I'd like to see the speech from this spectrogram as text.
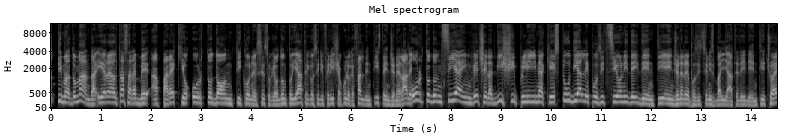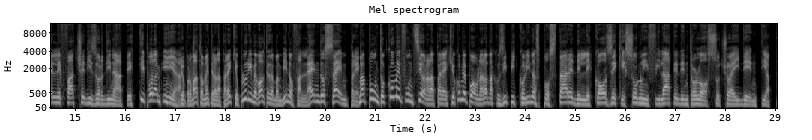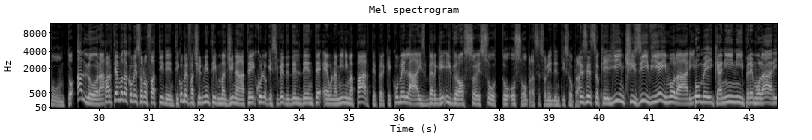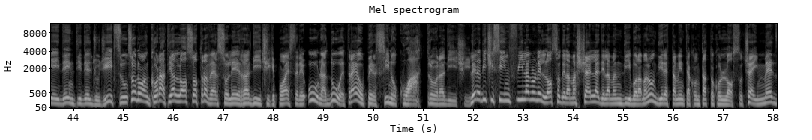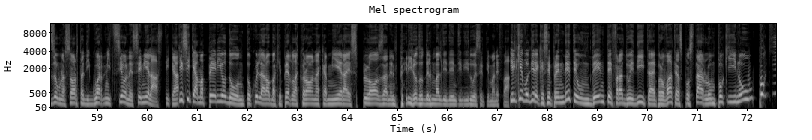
Ottima domanda! In realtà sarebbe apparecchio ortodontico, nel senso che odontoiatrico si riferisce a quello che fa il dentista in generale. Ortodonzia è invece la disciplina che studia le posizioni dei denti e in genere le posizioni sbagliate dei denti, cioè le facce disordinate, tipo la mia. Io ho provato a mettere l'apparecchio plurime volte da bambino fallendo sempre. Ma appunto, come funziona l'apparecchio? Come può una roba così piccolina spostare delle cose che sono infilate dentro dentro l'osso, cioè i denti appunto. Allora, partiamo da come sono fatti i denti. Come facilmente immaginate, quello che si vede del dente è una minima parte, perché come l'iceberg il grosso è sotto o sopra, se sono i denti sopra. Nel senso che gli incisivi e i molari, come i canini, i premolari e i denti del jiu-jitsu, sono ancorati all'osso attraverso le radici, che può essere una, due, tre o persino quattro radici. Le radici si infilano nell'osso della mascella e della mandibola, ma non direttamente a contatto con l'osso l'osso, c'è in mezzo una sorta di guarnizione semielastica che si chiama periodonto, quella roba che per la cronaca mi era esplosa nel periodo del mal di denti di due settimane fa. Il che vuol dire che se prendete un dente fra due dita e provate a spostarlo un pochino, un pochino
